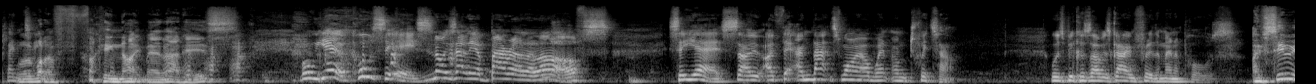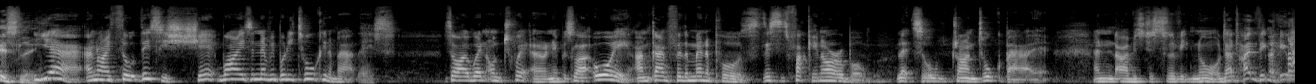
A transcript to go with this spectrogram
plenty. Well, what a fucking nightmare that is. Well, yeah, of course it is. It's not exactly a barrel of laughs. So yeah, so I think, and that's why I went on Twitter, was because I was going through the menopause. Oh, seriously? Yeah, and I thought this is shit. Why isn't everybody talking about this? So I went on Twitter and it was like, "Oi, I'm going for the menopause. This is fucking horrible. Let's all try and talk about it." And I was just sort of ignored. I don't think people,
